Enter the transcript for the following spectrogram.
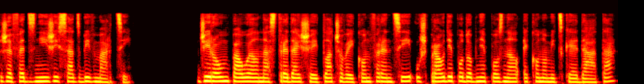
že Fed zníži sadzby v marci. Jerome Powell na stredajšej tlačovej konferencii už pravdepodobne poznal ekonomické dáta,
